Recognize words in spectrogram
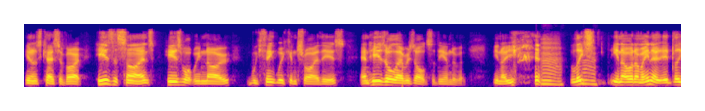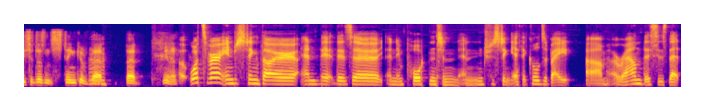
you know, it's a case of, all right, here's the science, here's what we know, we think we can try this, and here's all our results at the end of it. You know, mm, at least, mm. you know what I mean? At least it doesn't stink of that, mm. that, you know. Uh, what's very interesting though, and there, there's a, an important and, and interesting ethical debate um, around this is that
